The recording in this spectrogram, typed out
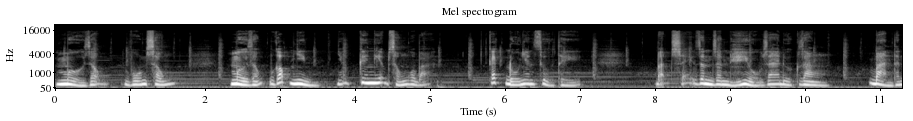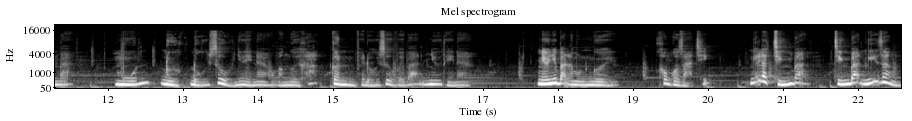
Mở rộng vốn sống. Mở rộng góc nhìn, những kinh nghiệm sống của bạn. Cách đối nhân xử thế bạn sẽ dần dần hiểu ra được rằng bản thân bạn muốn được đối xử như thế nào và người khác cần phải đối xử với bạn như thế nào. Nếu như bạn là một người không có giá trị, nghĩa là chính bạn chính bạn nghĩ rằng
